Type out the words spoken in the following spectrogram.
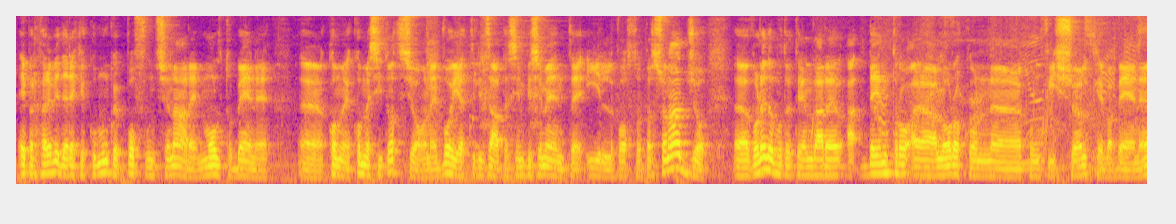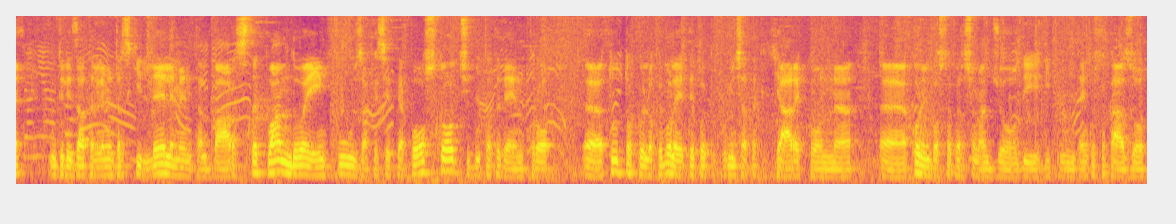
è per farvi vedere che comunque può funzionare molto bene eh, come, come, situazione. Voi utilizzate semplicemente il vostro personaggio, eh, volendo potete andare a, dentro a loro con, eh, con Fischl, che va bene. Utilizzate l'Elemental Skill, l'Elemental Burst. Quando è infusa, che siete a posto, ci buttate dentro eh, tutto quello che volete, poi cominciate a picchiare con, eh, con il vostro personaggio di, di, punta, in questo caso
